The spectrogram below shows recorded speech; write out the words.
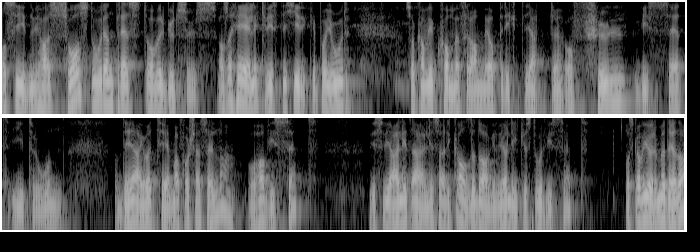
Og siden vi har så stor en prest over Guds hus, altså hele Kristi kirke på jord, så kan vi komme fram med oppriktig hjerte og full visshet i troen. Og Det er jo et tema for seg selv, da, å ha visshet. Hvis vi er litt ærlige, så er det ikke alle dager vi har like stor visshet. Hva skal vi gjøre med det, da?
